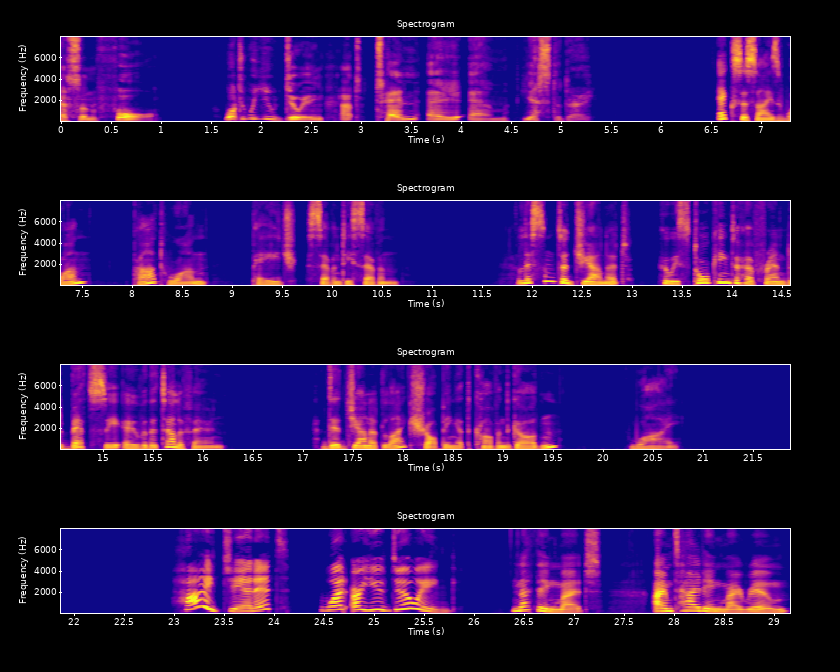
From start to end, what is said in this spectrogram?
Lesson 4. What were you doing at 10 a.m. yesterday? Exercise 1, Part 1, page 77. Listen to Janet, who is talking to her friend Betsy over the telephone. Did Janet like shopping at Covent Garden? Why? Hi, Janet. What are you doing? Nothing much. I'm tidying my room.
